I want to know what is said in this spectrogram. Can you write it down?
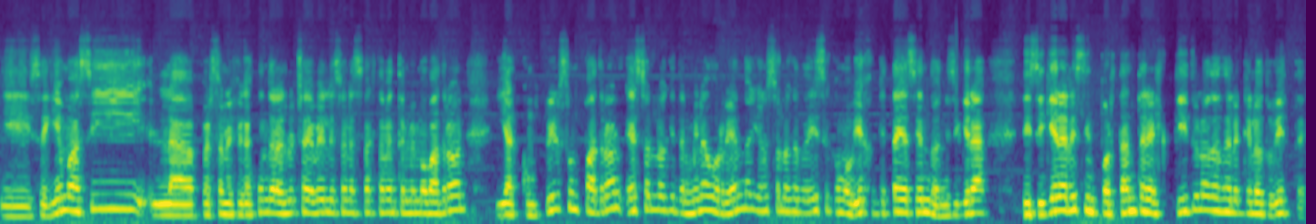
y seguimos así, la personificación de la lucha de Bailey son exactamente el mismo patrón, y al cumplirse un patrón, eso es lo que termina aburriendo, y eso es lo que te dice como viejo, ¿qué estás haciendo? Ni siquiera, ni siquiera eres importante en el título desde el que lo tuviste.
